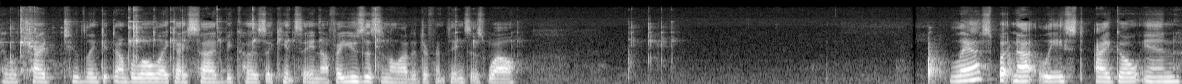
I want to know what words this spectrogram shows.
I will try to link it down below like I said because I can't say enough. I use this in a lot of different things as well. Last but not least, I go in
